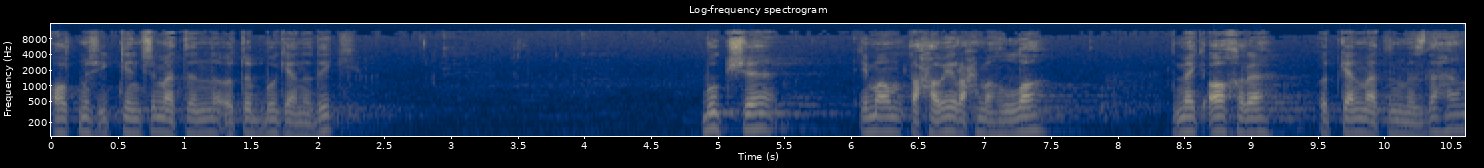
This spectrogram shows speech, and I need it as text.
62 متن أتب بكندك بكشة إمام تحوي رحمه الله مك آخره o'tgan matnimizda ham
